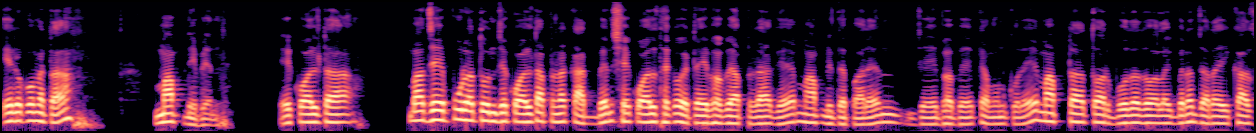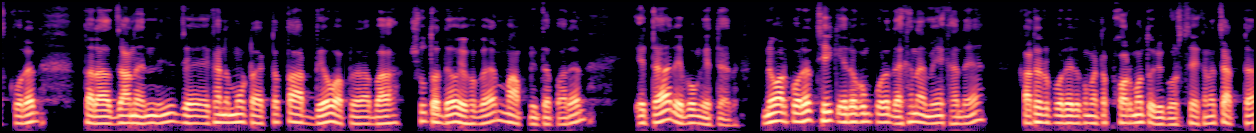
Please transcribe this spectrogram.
এরকম একটা মাপ নেবেন। এই কয়েলটা বা যে পুরাতন যে কয়েলটা আপনারা কাটবেন, সেই কয়েল থেকেও এটা এইভাবে আপনারা আগে মাপ নিতে পারেন, যে এইভাবে কেমন করে। মাপটা তো আর বোঝা দেওয়া লাগবে না, যারা এই কাজ করেন তারা জানেন যে এখানে মোটা একটা তার দিয়েও আপনারা বা সুতা দিয়েও এভাবে মাপ নিতে পারেন, এটার এবং এটার। নেওয়ার পরে ঠিক এরকম করে দেখেন, আমি এখানে কাঠের উপরে এরকম একটা ফর্মা তৈরি করছি, এখানে চারটা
